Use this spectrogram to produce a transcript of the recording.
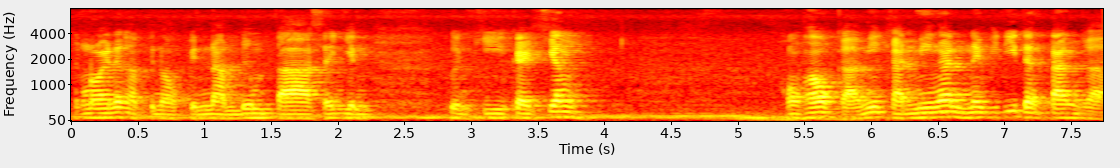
จักน้อยนะครับพี่น้องเป็นน้ำดื่มตาใสเย็นพื้นที่ใกล้เคียง ของเฮากะมีการมีงานในพิธีต่างๆกะ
